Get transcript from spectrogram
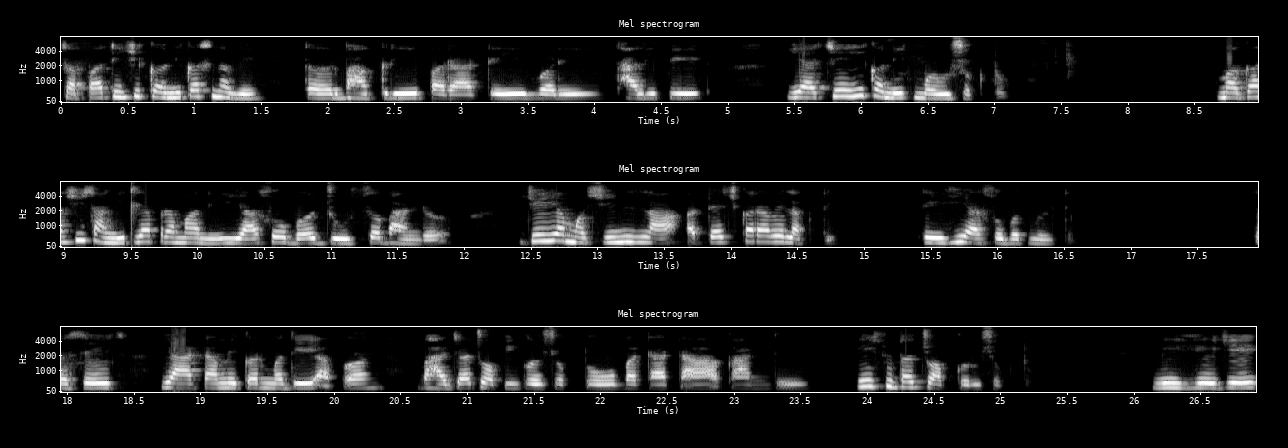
चपातीची कणिकच नव्हे तर भाकरी पराठे वडे थालीपीठ याचेही कणिक मळू शकतो. मगाशी सांगितल्याप्रमाणे यासोबत ज्यूसचं भांड जे या मशीनला अटॅच करावे लागते तेही यासोबत मिळते. तसेच या आटा मेकरमध्ये आपण भाज्या चॉपिंग करू शकतो बटाटा कांदे हे सुद्धा चॉप करू शकतो. मी हे जे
